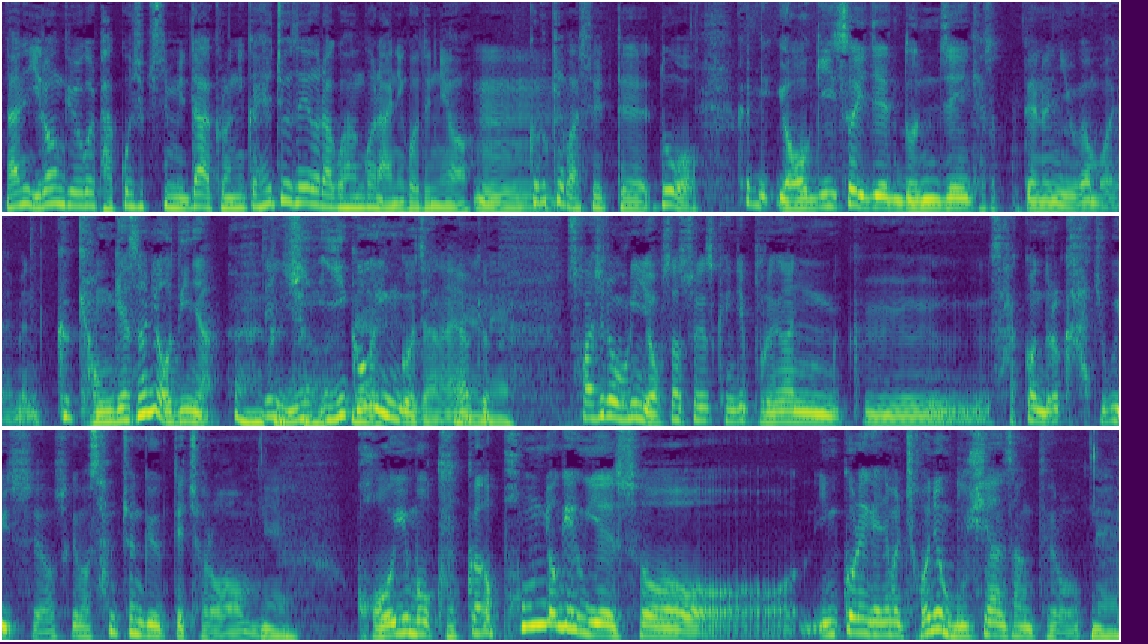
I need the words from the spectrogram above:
나는 이런 교육을 받고 싶습니다. 그러니까 해주세요라고 한 건 아니거든요. 음. 그렇게 봤을 때도 그러니까 여기서 이제 논쟁이 계속되는 이유가 뭐냐면 그 경계선이 어디냐 그렇죠. 이, 이거인 네. 거잖아요. 네, 네. 사실은 우리 역사 속에서 굉장히 불행한 그 사건들을 가지고 있어요. 소위 뭐 삼천 교육 때처럼. 네. 거의 뭐 국가가 폭력에 의해서 인권의 개념을 전혀 무시한 상태로 네.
